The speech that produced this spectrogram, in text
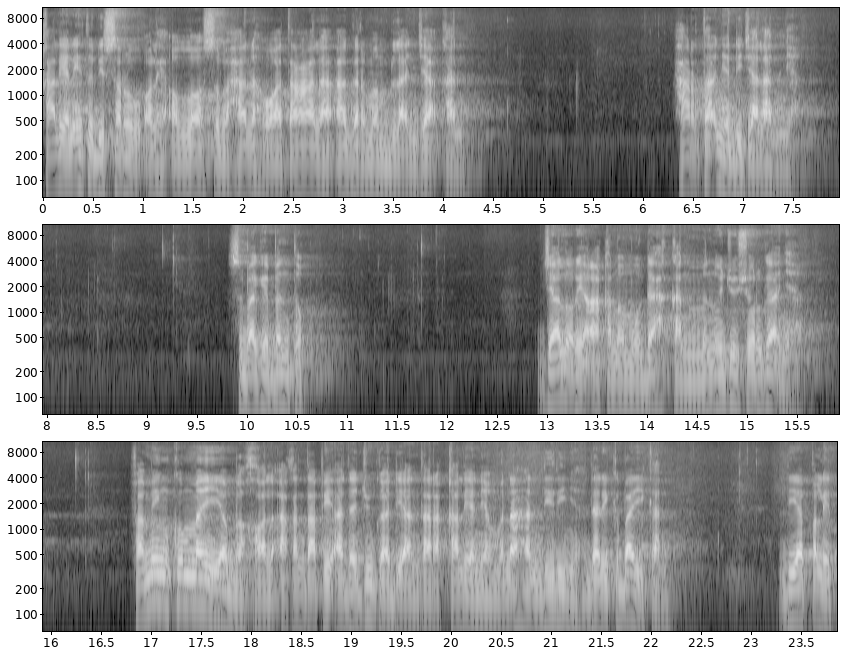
Kalian itu diseru oleh Allah Subhanahu wa taala agar membelanjakan hartanya di jalannya. Sebagai bentuk jalur yang akan memudahkan menuju surganya Faminkum may yabkhal akan tapi ada juga di antara kalian yang menahan dirinya dari kebaikan. Dia pelit.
